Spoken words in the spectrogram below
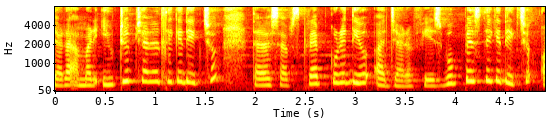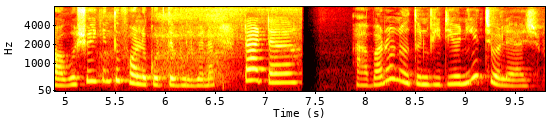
যারা আমার ইউটিউব চ্যানেল থেকে দেখছ তারা সাবস্ক্রাইব করে দিও। আর যারা ফেসবুক পেজ থেকে দেখছ অবশ্যই কিন্তু ফলো করতে ভুলবে না। টাটা। আবারও নতুন ভিডিও নিয়ে চলে আসব।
